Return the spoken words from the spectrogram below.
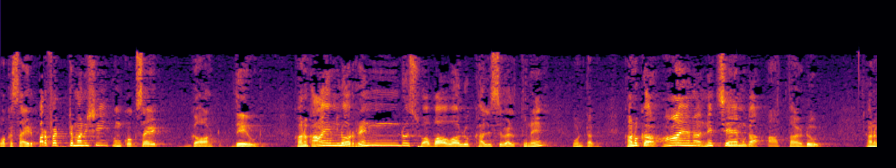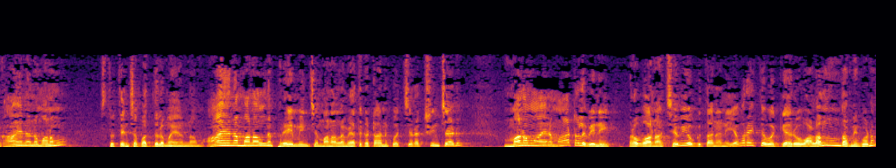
ఒక సైడ్ పర్ఫెక్ట్ మనిషి ఇంకొక సైడ్ గాడ్ దేవుడు. కనుక ఆయనలో రెండు స్వభావాలు కలిసి వెళ్తూనే ఉంటవి. కనుక ఆయన నిశ్చయంగా ఆతాడు కనుక ఆయనను మనము స్థుతించబద్ధులమై ఉన్నాము. ఆయన మనల్ని ప్రేమించి మనల్ని వెతకటానికి వచ్చి రక్షించాడు. మనం ఆయన మాటలు విని ప్రభు నా చెవి ఒగ్గుతానని ఎవరైతే ఒగ్గారో వాళ్ళందరినీ కూడా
